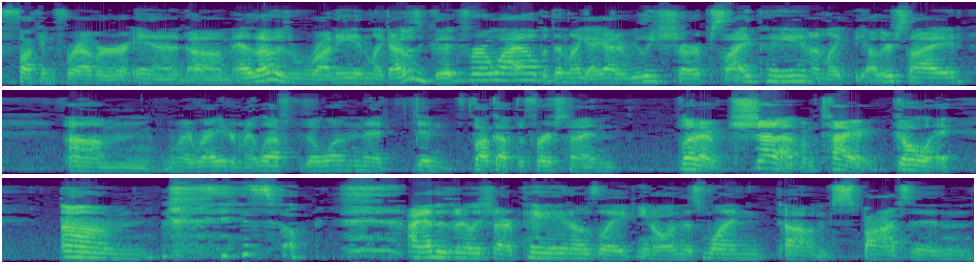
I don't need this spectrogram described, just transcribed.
fucking forever, and, um, as I was running, like, I was good for a while, but then, like, I got a really sharp side pain on, like, the other side, um, my right or my left, the one that didn't fuck up the first time, whatever, shut up, I'm tired, go away. Um, so, I had this really sharp pain, I was, like, you know, in this one, um, spot, and,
